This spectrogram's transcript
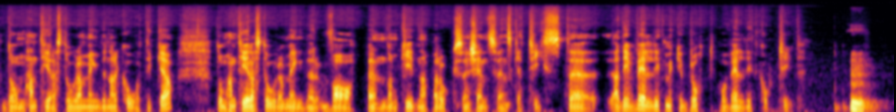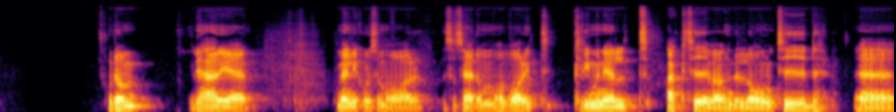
De hanterar stora mängder narkotika. De hanterar stora mängder vapen. De kidnappar också en känd svensk artist. Eh, ja, det är väldigt mycket brott på väldigt kort tid. Mm. Och de, det här är människor som har, så att säga, de har varit kriminellt aktiva under lång tid. Eh,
